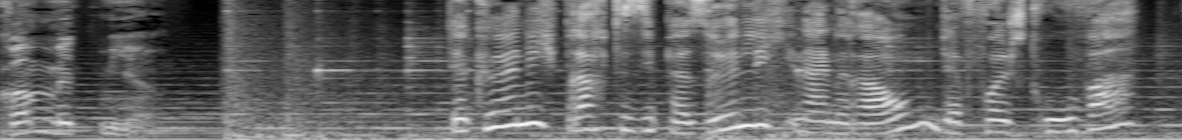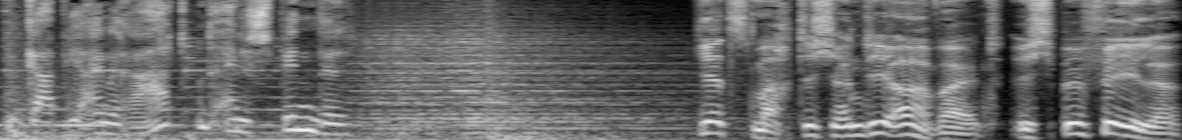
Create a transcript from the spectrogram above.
Komm mit mir. Der König brachte sie persönlich in einen Raum, der voll Stroh war, und gab ihr ein Rad und eine Spindel. Jetzt mach dich an die Arbeit. Ich befehle,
